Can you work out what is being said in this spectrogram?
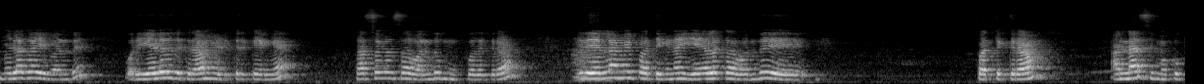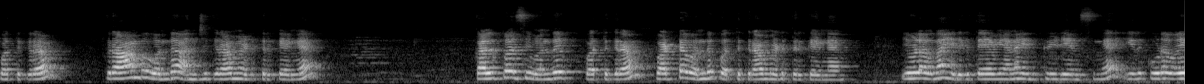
மிளகாய் வந்து ஒரு எழுபது கிராம் எடுத்திருக்கேங்க. கசகசா வந்து முப்பது கிராம். இது எல்லாமே பார்த்திங்கன்னா ஏலக்காய் வந்து பத்து கிராம் அன்னாசி மொக்கு பத்து கிராம் கிராம்பு வந்து அஞ்சு கிராம் எடுத்திருக்கேங்க. கல்பாசி வந்து பத்து கிராம் பட்டை வந்து பத்து கிராம் எடுத்திருக்கேங்க. இவ்வளவு தான் இதுக்கு தேவையான இன்க்ரீடியன்ஸுங்க இது கூடவே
